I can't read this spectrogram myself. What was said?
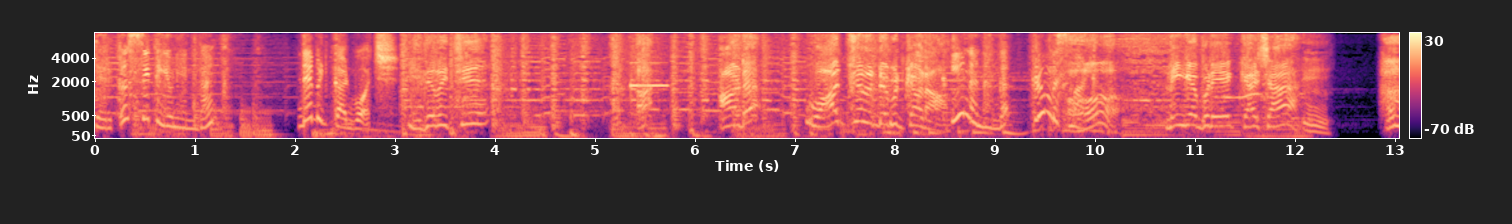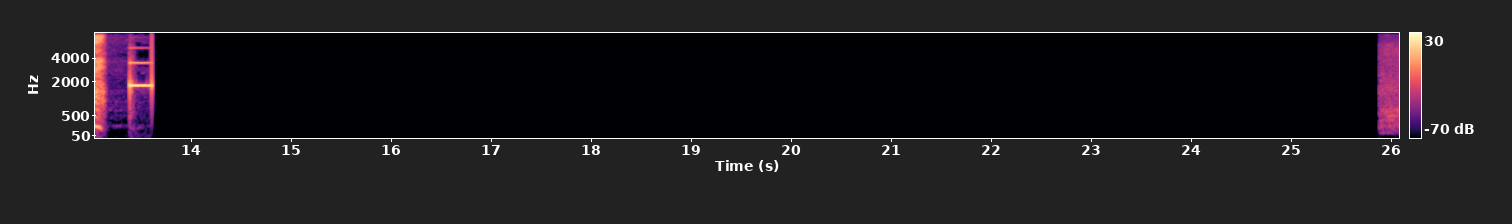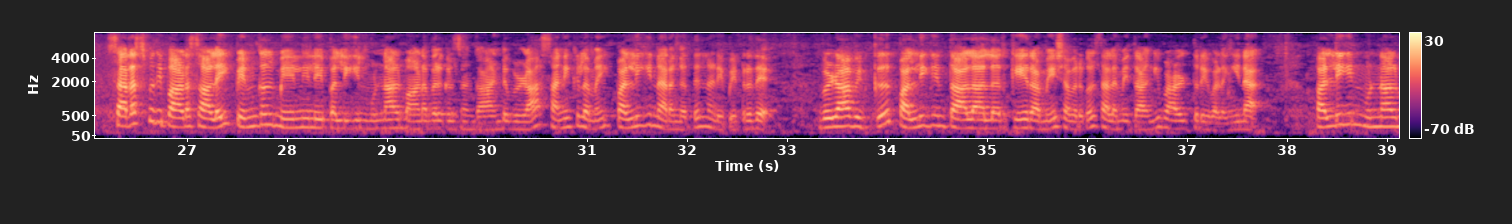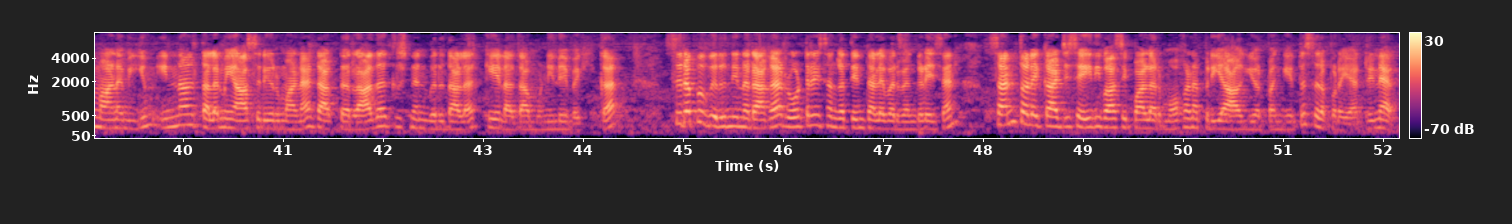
கிட்ட இருக்க city union bank. Debit card watch. இத வச்சு அட வாட்சில் டெபிட் கார்டா? ஏன்னா நாங்க ரொம்ப ஸ்மார்ட் நீங்க எப்படி கேஷா சரஸ்வதி பாடசாலை பெண்கள் மேல்நிலைப் பள்ளியின் முன்னாள் மாணவர்கள் சங்க ஆண்டு விழா சனிக்கிழமை பள்ளியின் அரங்கத்தில் நடைபெற்றது. விழாவிற்கு பள்ளியின் தாளாளர் கே. ரமேஷ் அவர்கள் தலைமை தாங்கி வாழ்த்துறை வழங்கினார். பள்ளியின் முன்னாள் மாணவியும் இந்நாள் தலைமை ஆசிரியருமான டாக்டர் ராதாகிருஷ்ணன் விருதாளர் கே. லதா முன்னிலை வகிக்க சிறப்பு விருந்தினராக ரோட்டரி சங்கத்தின் தலைவர் வெங்கடேசன் சன் தொலைக்காட்சி செய்தி வாசிப்பாளர் மோகனப்பிரியா ஆகியோர் பங்கேற்று சிறப்புரையாற்றினர்.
